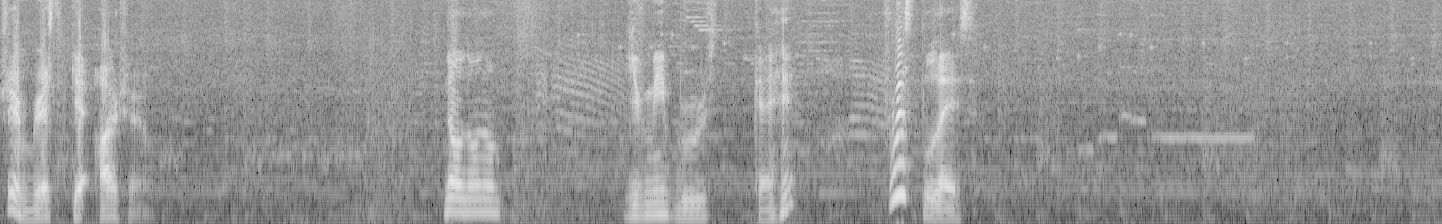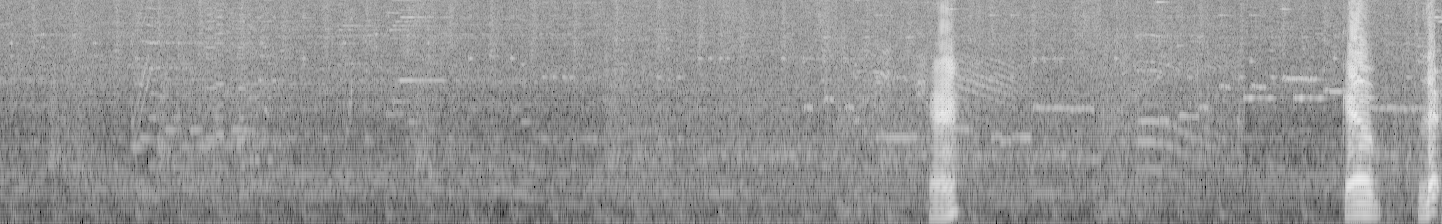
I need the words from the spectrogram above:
She missed get item. No, no, no. Give me boost. Okay. First place. Okay. Get let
